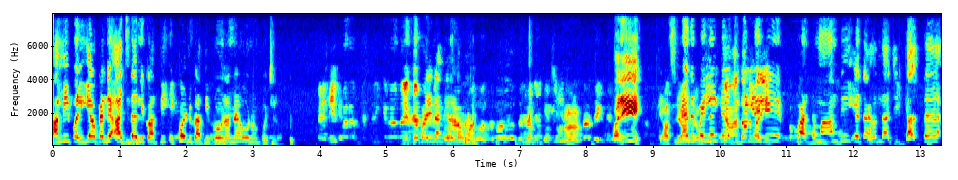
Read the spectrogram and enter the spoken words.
ਹਾਮੀ ਭਰੀ ਹੈ ਉਹ ਕਹਿੰਦੇ ਅੱਜ ਦਾ ਨਿਕਾਤੀ ਇੱਕੋ ਹੀ ਨਿਕਾਤੀ ਪ੍ਰੋਗਰਾਮ ਹੈ ਉਹਨੂੰ ਪੁੱਛ ਲਓ। ਦੇਖੋ ਭਾਜੀ ਨੰਗਲ ਭਾਜੀ। ਮੈਂ ਤਾਂ ਪਹਿਲਾਂ ਹੀ ਕਹਿ ਚੁੱਕੀ ਹਾਂ। ਕਿ ਭਗਵੰਤ ਮਾਨ ਦੀ ਇਹ ਦਖਲਅੰਦਾਜ਼ੀ ਗਲਤ ਹੈ।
